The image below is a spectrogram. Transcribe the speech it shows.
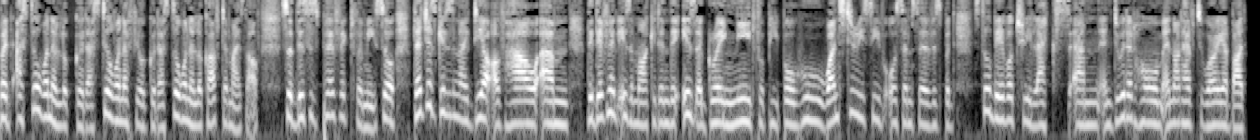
but I still want to look good. I still want to feel good. I still want to look after myself. So this is perfect for me. So that just gives an idea of how, um, there definitely is a market and there is a growing need for people who want to receive awesome service, but still be able to relax, um, and do it at home and not have to worry about,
